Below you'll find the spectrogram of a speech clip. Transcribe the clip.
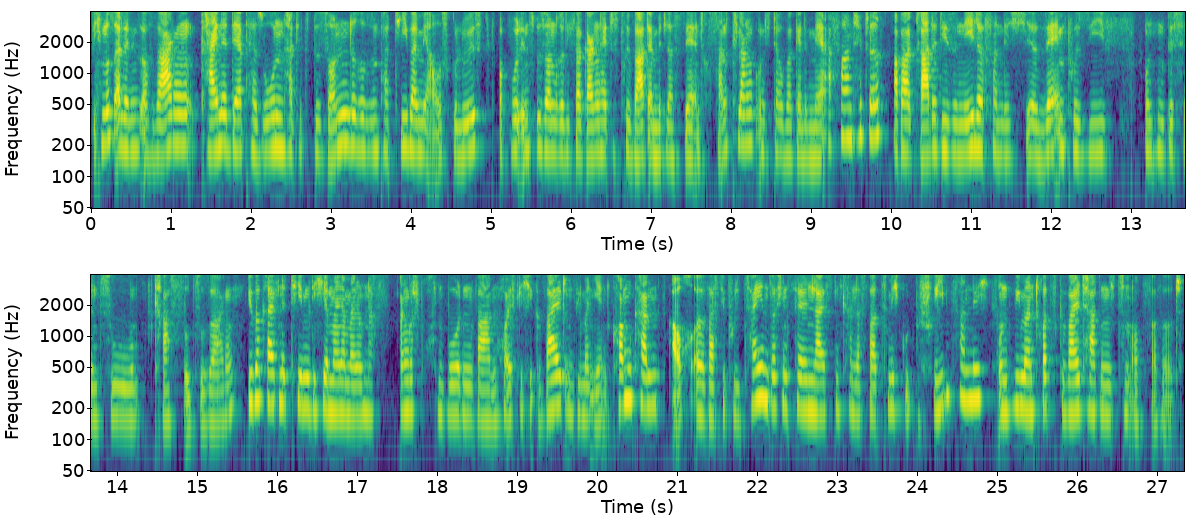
Ich muss allerdings auch sagen, keine der Personen hat jetzt besondere Sympathie bei mir ausgelöst, obwohl insbesondere die Vergangenheit des Privatermittlers sehr interessant klang und ich darüber gerne mehr erfahren hätte. Aber gerade diese Nele fand ich äh, sehr impulsiv und ein bisschen zu krass sozusagen. Übergreifende Themen, die hier meiner Meinung nach angesprochen wurden, waren häusliche Gewalt und wie man ihr entkommen kann. Auch äh, was die Polizei in solchen Fällen leisten kann, das war ziemlich gut beschrieben, fand ich. Und wie man trotz Gewalttaten nicht zum Opfer wird.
